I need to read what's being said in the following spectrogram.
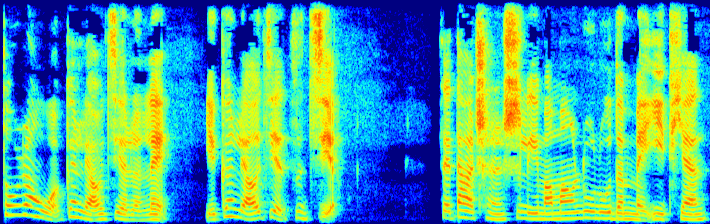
都让我更了解人类，也更了解自己。在大城市里忙忙碌碌的每一天，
